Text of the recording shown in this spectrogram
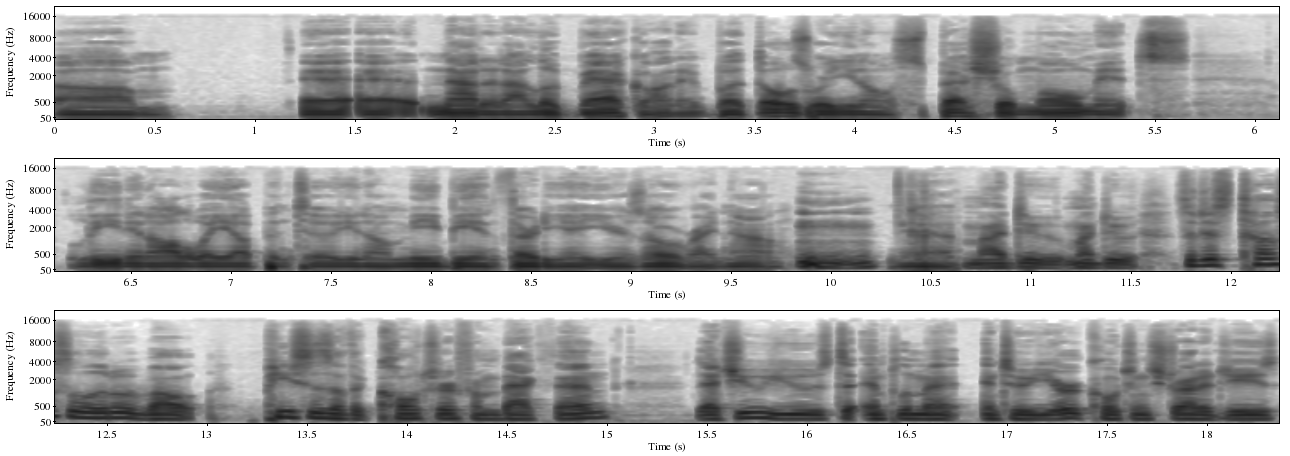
um, a- a- now that I look back on it. But those were, you know, special moments leading all the way up until, you know, me being 38 years old right now. Yeah. My dude, my dude. So just tell us a little about pieces of the culture from back then that you use to implement into your coaching strategies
